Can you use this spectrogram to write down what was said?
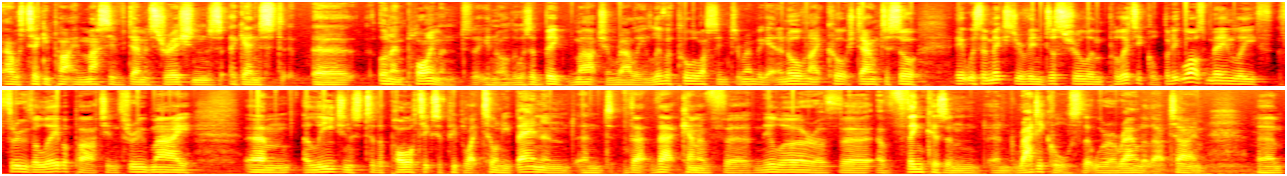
I was taking part in massive demonstrations against uh, unemployment. You know, there was a big march and rally in Liverpool, I seem to remember, getting an overnight coach down to. So it was a mixture of industrial and political, but it was mainly th- through the Labour Party and through my um, allegiance to the politics of people like Tony Benn and, and that, that kind of uh, milieu of, uh, of thinkers and, and radicals that were around at that time. Um,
